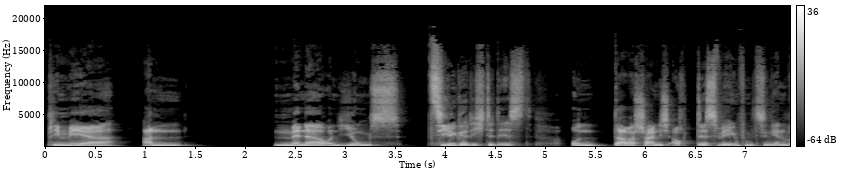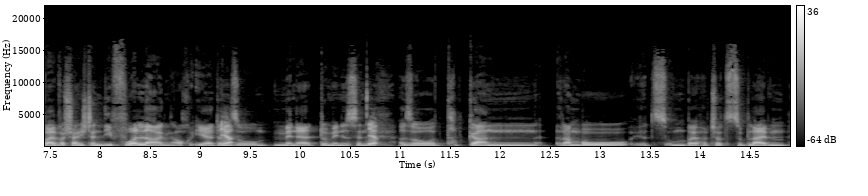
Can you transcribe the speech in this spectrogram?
primär an Männer und Jungs zielgerichtet ist und da wahrscheinlich auch deswegen funktionieren, weil wahrscheinlich dann die Vorlagen auch eher dann ja. so Männerdomäne sind. Ja. Also Top Gun, Rambo, jetzt um bei Hotshots zu bleiben,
